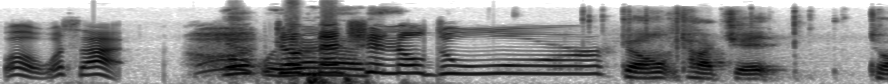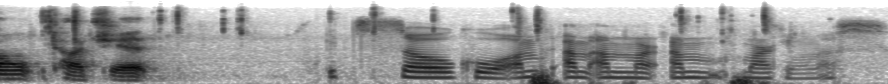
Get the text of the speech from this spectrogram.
Whoa, what's that? Yep, Dimensional door. Don't touch it. Don't touch it. It's so cool. I'm I'm I'm mar- I'm marking this.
